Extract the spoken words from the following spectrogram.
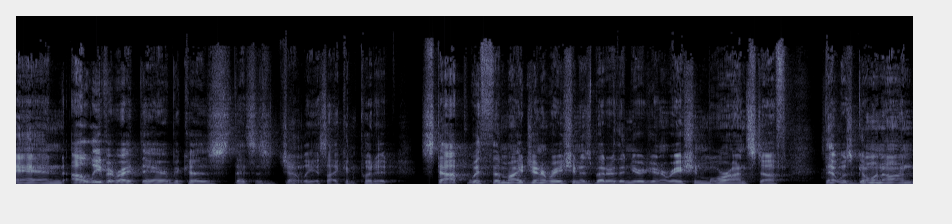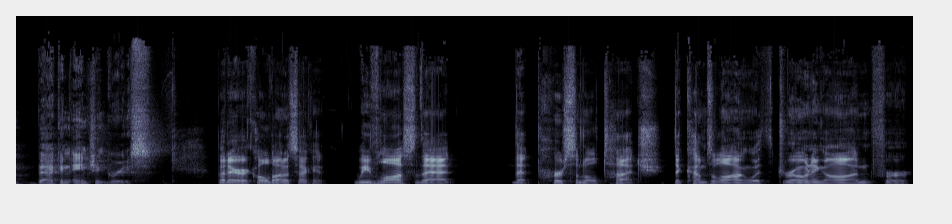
and i'll leave it right there because that's as gently as i can put it Stop with the my generation is better than your generation moron stuff that was going on back in ancient Greece. But Eric, hold on a second. We've lost that that personal touch that comes along with droning on for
